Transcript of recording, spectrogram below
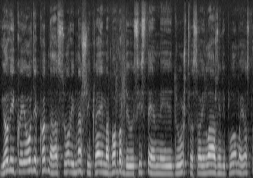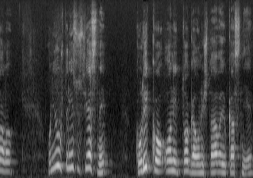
I ovi koji ovdje kod nas u ovim našim krajima bombarduju sistem i društvo sa ovim lažnim diploma i ostalo, oni uopšte nisu svjesni koliko oni toga uništavaju kasnije.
